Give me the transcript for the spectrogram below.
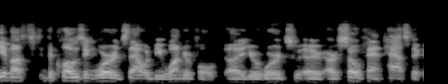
give us the closing words, that would be wonderful. your words are, are so fantastic.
